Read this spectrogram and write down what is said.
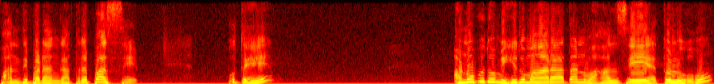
පන්ති පටන් ගත්තට පස්සේ. පුතේ අනුබුදු මිහිඳු මහරහතන් වහන්සේ ඇතුළු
